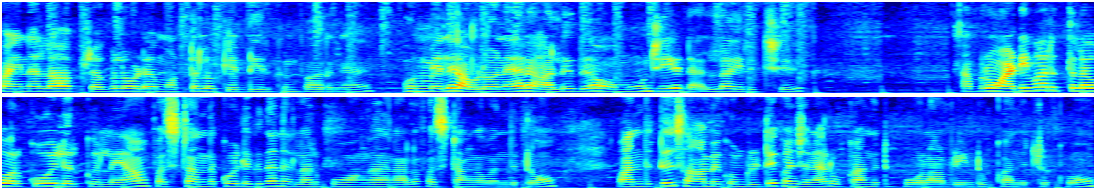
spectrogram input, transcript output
ஃபைனலாக பிரபுலோட மொட்டை லுக் எப்படி இருக்குன்னு பாருங்கள் உண்மையிலே அவ்வளோ நேரம் அழுது அவன் மூஞ்சியே டல்லாயிருச்சு அப்புறம் அடிவாரத்தில் ஒரு கோயில் இருக்கும் இல்லையா? ஃபஸ்ட்டு அந்த கோயிலுக்கு தான் எல்லோரும் போவாங்க. அதனால் ஃபஸ்ட்டு அங்கே வந்துட்டோம். வந்துட்டு சாமி கும்பிட்டுட்டு கொஞ்சம் நேரம் உட்காந்துட்டு போகலாம் அப்படின்ட்டு உட்காந்துட்ருக்கோம்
